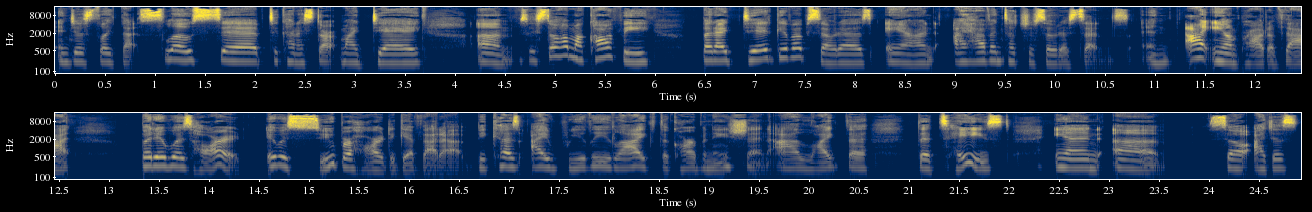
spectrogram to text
and just like that slow sip to kind of start my day. Um so I still have my coffee, but I did give up sodas and I haven't touched a soda since. And I am proud of that. But it was hard. It was super hard to give that up because I really like the carbonation. I like the the taste and um so I just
